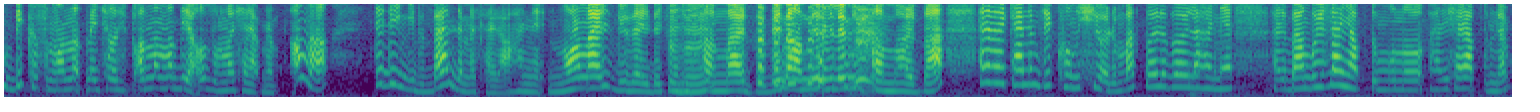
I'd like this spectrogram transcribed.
bir kısım anlatmaya çalışıp anlamadı ya o zaman şey yapmıyorum. Ama dediğin gibi ben de mesela hani normal düzeydeki insanlar da beni anlayabilen insanlar da hani böyle kendimce konuşuyorum. Bak böyle böyle hani hani ben bu yüzden yaptım bunu hani şey yaptım diyorum.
